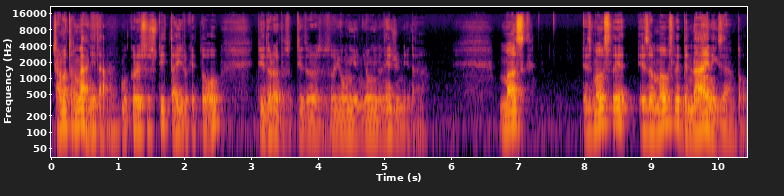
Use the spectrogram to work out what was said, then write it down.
잘못한 거 아니다. 뭐 그랬을 수도 있다. 이렇게 또 뒤돌아서 뒤돌아서서 용인 용인을 해줍니다. Musk is mostly is a mostly benign example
